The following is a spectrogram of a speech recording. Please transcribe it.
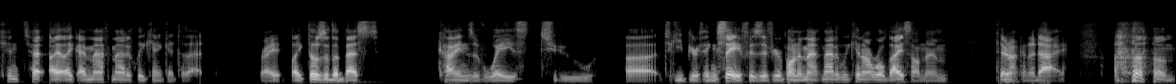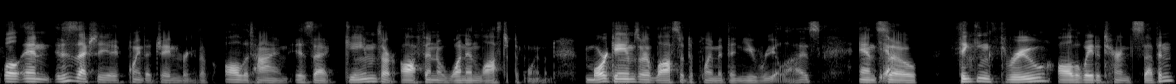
contest i like i mathematically can't get to that right? Like those are the best kinds of ways to uh to keep your thing safe is if your opponent mathematically cannot roll dice on them they're Yep. not going to die Well, and this is actually a point that Jaden brings up all the time is that games are often won and lost at deployment. More games are lost at deployment than you realize. And Yeah. so thinking through all the way to turn seven,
